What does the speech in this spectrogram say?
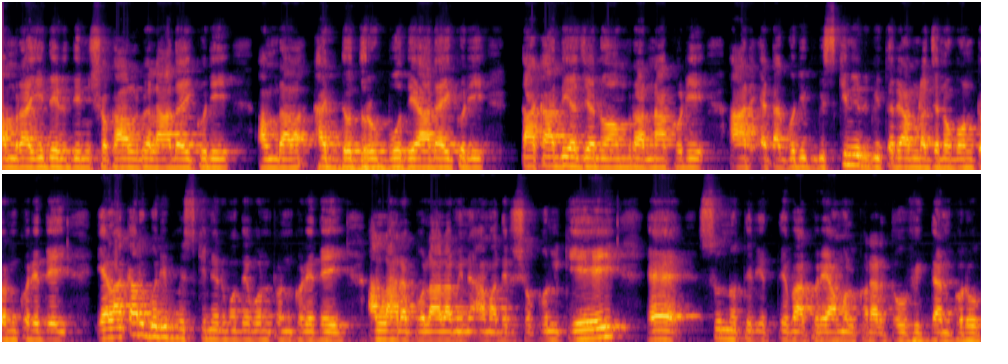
আমরা ঈদের দিন সকালবেলা আদায় করি, আমরা খাদ্য দ্রব্য দিয়ে আদায় করি, টাকা দিয়ে যেন আমরা না করি, আর এটা গরিব মিসকিনের ভিতরে আমরা যেন বন্টন করে দেই, এলাকার গরিব মিসকিনের মধ্যে বন্টন করে দেই, আল্লাহ রাব্বুল আলামিন আমাদের সকলকেই হ্যাঁ সুন্নতির ইত্তেবা করে আমল করার তৌফিক দান করুক।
